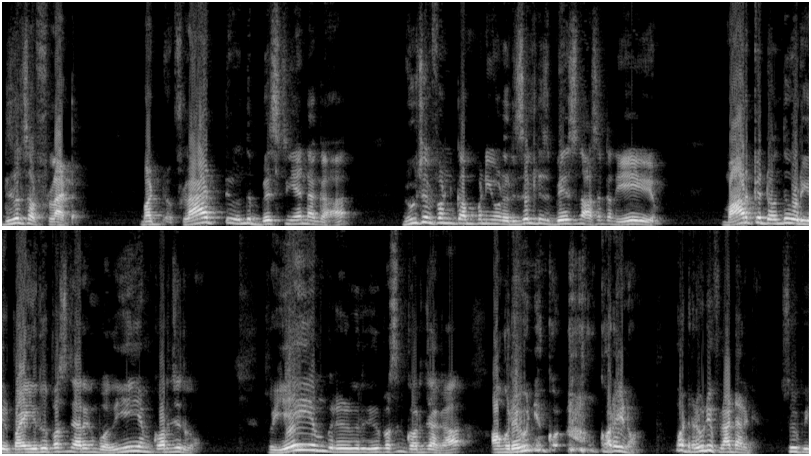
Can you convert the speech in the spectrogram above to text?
results are flat but flat வந்து பெஸ்ட் ஏன்னாக்கா மியூச்சுவல் ஃபண்ட் கம்பெனியோட ரிசல்ட் இஸ் பேஸ்ட் அசட் அந்த ஏஎம் மார்க்கெட் வந்து ஒரு இரு- இருபது பர்சன்ட் இறங்கும் போது ஏஎம் குறைஞ்சிருக்கும். ஸோ ஏஎம் இருபது பர்சன்ட் குறைஞ்சாக்கா அவங்க ரெவன்யூ குறையணும். பட் ரெவன்யூ ஃப்ளாட்டாக இருக்கு. ஸோ இப்போ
